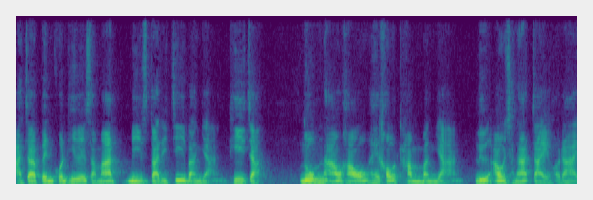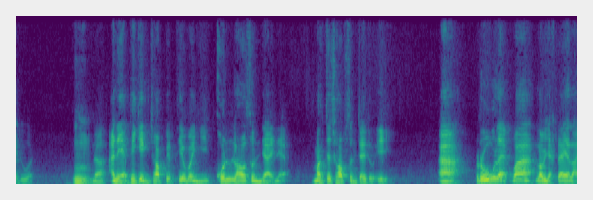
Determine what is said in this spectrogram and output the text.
อาจจะเป็นคนที่สามารถมี strategy บางอย่างที่จะโน้มน้าวเขาให้เขาทำบางอย่าง หรือเอาชนะใจเขาได้ด้วยอืมนะอันเนี้ยพี่เก่งชอบเปรียบเทียบว่าอย่างนี้ คนเราส่วนใหญ่เนี่ย มักจะชอบสนใจตัวเอง อ่า รู้แหละว่าเราอยากได้อะไร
